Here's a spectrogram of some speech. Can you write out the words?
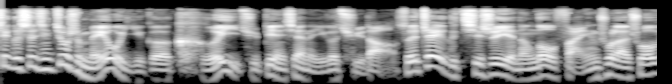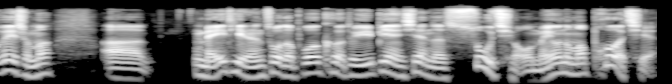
这个事情就是没有一个可以去变现的一个渠道。所以这个其实也能够反映出来说，为什么呃。媒体人做的播客对于变现的诉求没有那么迫切，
